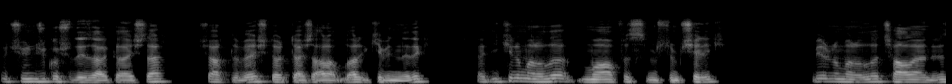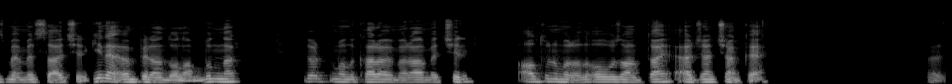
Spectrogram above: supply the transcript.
Üçüncü koşudayız arkadaşlar. Şartlı 5, 4 yaşlı Araplar 2000 dedik. Evet 2 numaralı muhafız Müslüm Çelik. 1 numaralı Çağlayan Deniz Mehmet Sait Çelik. Yine ön planda olan bunlar. 4 numaralı Kara Ömer Ahmet Çelik. 6 numaralı Oğuz Antay, Ercan Çankaya. Evet.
